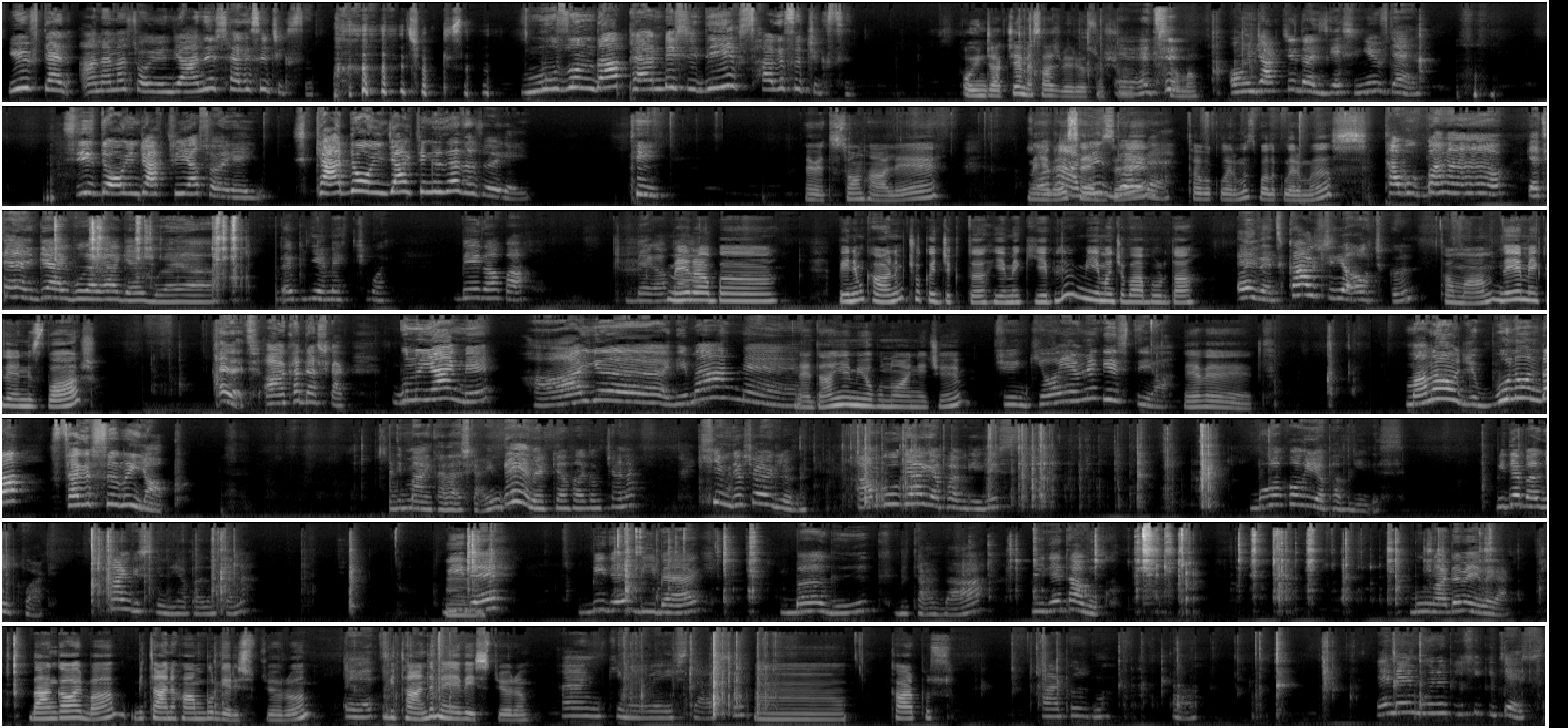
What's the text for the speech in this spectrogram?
Yüzden ananas oyuncağının sarısı çıksın. çok güzel. Muzun da pembesi değil sarısı çıksın. Oyuncakçıya mesaj veriyorsun şu an. Evet. Tamam. Oyuncakçı da izlesin yüzden. Siz de oyuncakçıya söyleyin. Kendi oyuncakçınıza da söyleyin. Evet son hali. Meyve, hali sebze, böyle. tavuklarımız, balıklarımız. Tavuk bana yeter gel buraya gel buraya. Hep yemekçi var. Merhaba. Merhaba. Merhaba. Benim karnım çok acıktı. Yemek yiyebilir miyim acaba burada? Evet karşıya oturun. Tamam. Ne yemekleriniz var? Evet arkadaşlar bunu yer mi? Hayır değil mi anne? Neden yemiyor bunu anneciğim? Çünkü o yemek istiyor. Evet. Manavcı bunun da sarısını yap. Hadi arkadaşlar ne yemek yapalım sana? Şimdi söylüyorum. Hamburger yapabiliriz. Brokoli yapabiliriz. Bir de balık var. Hangisini yapalım sana? Bir Hmm. de bir de biber, balık, bir tane daha. Bir de tavuk. Bunlar da meyveler. Ben galiba bir tane hamburger istiyorum. Evet. Bir tane de meyve istiyorum. Hangi meyve istersin? Hmm, karpuz. Karpuz mu? Tamam. Hemen bunu pişireceğiz.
